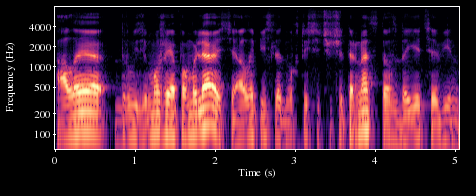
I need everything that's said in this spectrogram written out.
Але, друзі, може я помиляюся, але після 2014-го, здається, він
